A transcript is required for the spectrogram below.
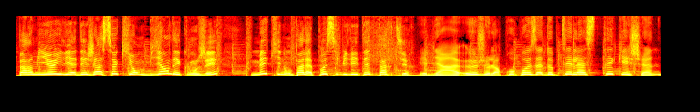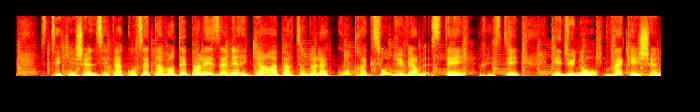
Parmi eux, il y a déjà ceux qui ont bien des congés, mais qui n'ont pas la possibilité de partir. Eh bien, à eux, je leur propose d'adopter la staycation. Staycation, c'est un concept inventé par les Américains à partir de la contraction du verbe stay, rester, et du nom vacation,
